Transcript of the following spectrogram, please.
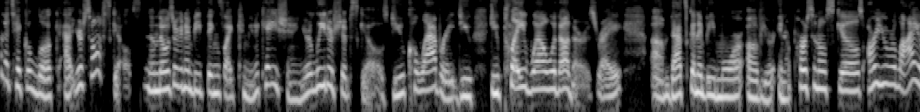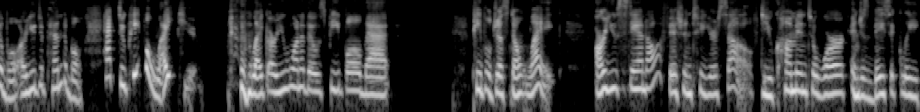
want to take a look at your soft skills. And those are going to be things like communication, your leadership skills. Do you collaborate? Do you do you play well with others, right? Um, that's going to be more of your interpersonal skills. Are you reliable? Are you dependable? Heck, do people like you? like are you one of those people that people just don't like? Are you standoffish into yourself? Do you come into work and just basically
